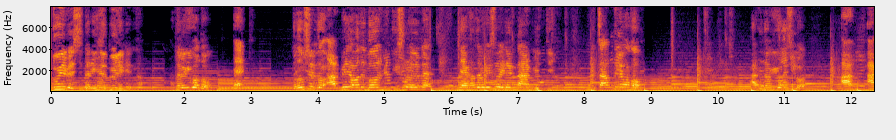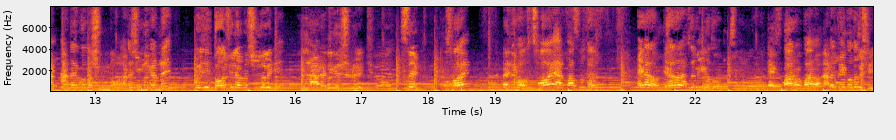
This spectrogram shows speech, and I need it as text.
দুই বেশি তাহলে এখানে দুই লিখে দিলাম। তাহলে কি কত? এক। তো, আট বেশি আমাদের দশ ভিত্তি ছিল এটা? এক হাজার বেশি এটা কিন্তু আট ভিত্তি চার দিলে কত? আট হাজার কি কত ছিল? আট আট, আটের কত শূন্য। আটের শূন্য কেন ওই যে দশ হলে আমরা শূন্য লিখি আটের দিকে শূন্য লিখি সেম ছয় দেখো, ছয় আর পাঁচ কত? এগারো এগারো হাজার কি কত? বারো বারো। আটের থেকে কত বেশি?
